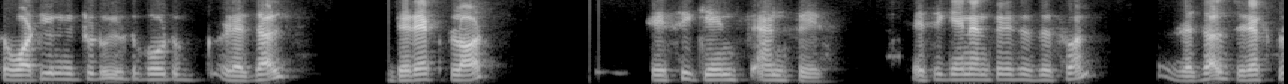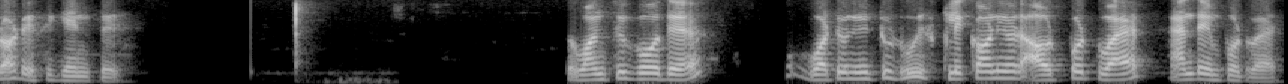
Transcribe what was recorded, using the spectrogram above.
So what you need to do is to go to results, direct plot, AC gains and phase. AC gain and phase is this one. Results, direct plot, AC gain phase. So once you go there, what you need to do is click on your output wire and the input wire.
